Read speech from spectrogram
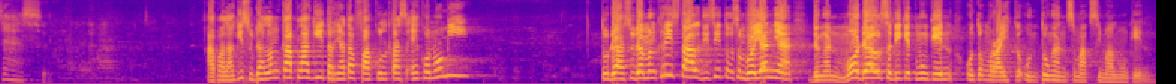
yes. Apalagi sudah lengkap lagi ternyata fakultas ekonomi. Sudah sudah mengkristal di situ semboyannya dengan modal sedikit mungkin untuk meraih keuntungan semaksimal mungkin.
